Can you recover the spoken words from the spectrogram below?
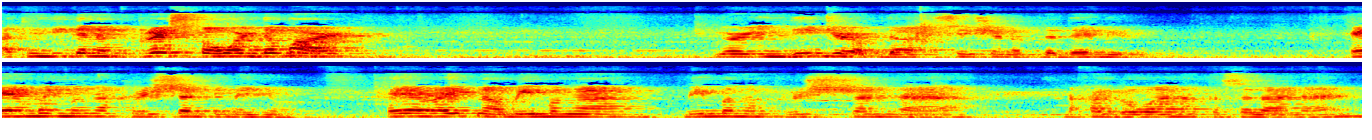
at hindi ka nag-press toward the mark, you're in danger of the accusation of the devil. Kaya may mga Christian, tingnan nyo. Kaya right now, may mga, may mga Christian na nakagawa ng kasalanan,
